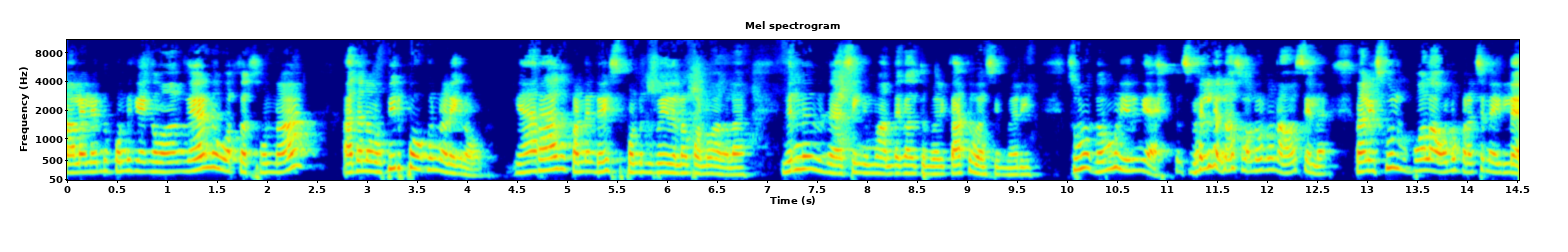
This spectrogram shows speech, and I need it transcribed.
நாளையிலேருந்து பொண்ணு கேட்க வாங்கன்னு ஒருத்தர் சொன்னா அதை நம்ம பிற்போக்குன்னு நினைக்கிறோம். யாராவது பன்னெண்டு வயசு பொண்ணுக்கு போய் இதெல்லாம் பண்ணுவாங்களா? என்னது அசிங்கமா அந்த காலத்து மாதிரி காத்துவாசி மாதிரி. சும்மா கம்முன்னு இருங்க. ஸ்மெல் எல்லாம் சொல்லணும்னு அவசியம் இல்லை. நாளைக்கு ஸ்கூலுக்கு போகலாம் ஒன்றும் பிரச்சனை இல்லை.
